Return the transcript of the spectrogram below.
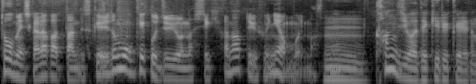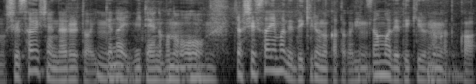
答弁しかなかったんですけれども、結構重要な指摘かなというふうには思いますね。うん、幹事はできるけれども主催者になれるとは言ってないうんみたいなものを、うん。じゃあ主催までできるのかとか立案までできるのかとか、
